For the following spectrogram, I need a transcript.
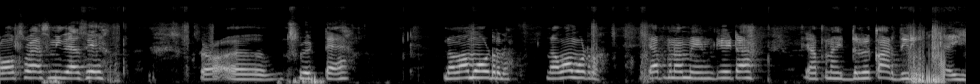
ਰੋਲਸ ਰਾਇਸ ਨਹੀਂ ਵੈਸੇ ਸਵਿਫਟ ਹੈ। ਨਵਾਂ ਮਾਡਲ ਨਵਾਂ ਮਾਡਲ ਇਹ ਆਪਣਾ ਮੇਨ ਗੇਟ ਆ ਤੇ ਆਪਣਾ ਇੱਧਰ ਘਰ ਦੀ ਲੁੱਕ ਹੈ ਜੀ।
